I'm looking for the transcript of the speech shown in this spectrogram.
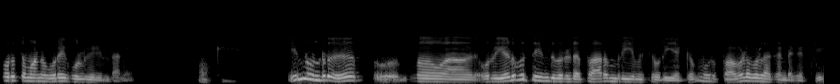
பொருத்தமான ஒரே கொள்கைகள் தானே. இன்னொன்று அஹ், ஒரு 75 வருட பாரம்பரியமிக்க ஒரு இயக்கம் ஒரு பவள விழா கண்ட கட்சி.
